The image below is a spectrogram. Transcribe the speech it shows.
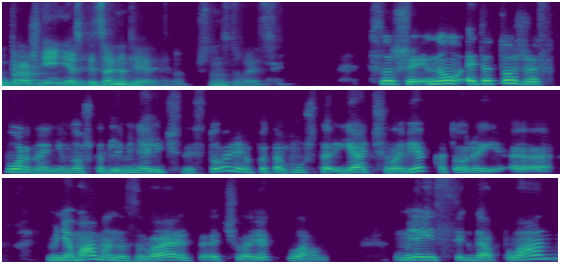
упражнение специально для этого, что называется. Слушай, ну это тоже спорная немножко для меня личная история, потому что я человек, который... Э, меня мама называет э, человек-план. У меня есть всегда план,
